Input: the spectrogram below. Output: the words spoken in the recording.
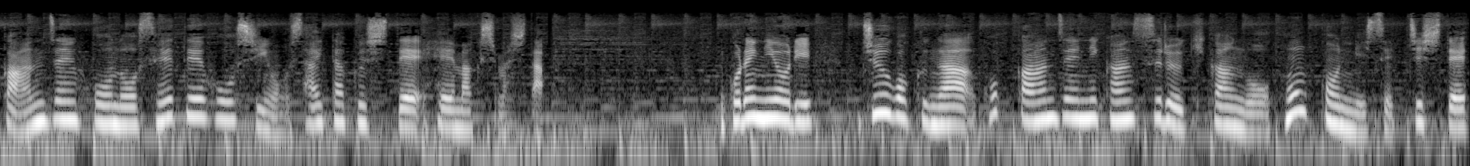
家安全法の制定方針を採択して閉幕しました。これにより中国が国家安全に関する機関を香港に設置して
